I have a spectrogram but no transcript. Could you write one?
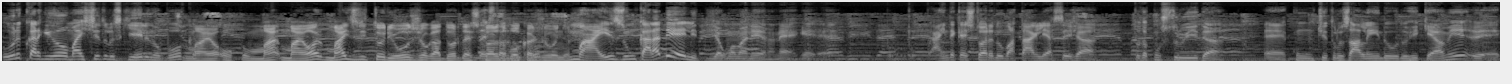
o único cara que ganhou mais títulos que ele no Boca. O maior, o ma- maior, mais vitorioso jogador da história, do Boca Juniors. Mais um cara dele, de alguma maneira, né? É, é, ainda que a história do Bataglia seja toda construída é, com títulos além do, do Riquelme, é,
